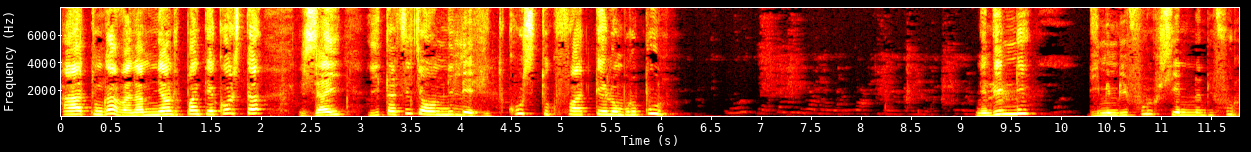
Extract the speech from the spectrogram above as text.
hahatongavana amin'ny andro Pantekôsta, izay hitantsika ao amin'ny Levitikosy toko fahatelo amby roapolo, ny andininy dimy amby folo sy enina amby folo.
